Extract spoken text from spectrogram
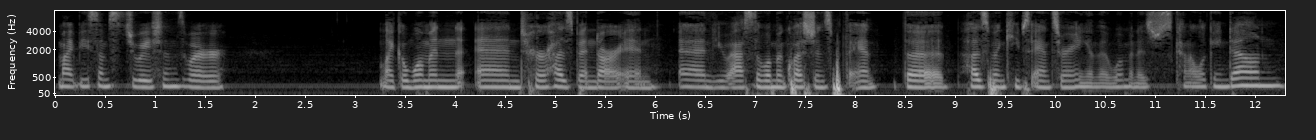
might be some situations where like a woman and her husband are in and you ask the woman questions but the an- the husband keeps answering and the woman is just kind of looking down,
